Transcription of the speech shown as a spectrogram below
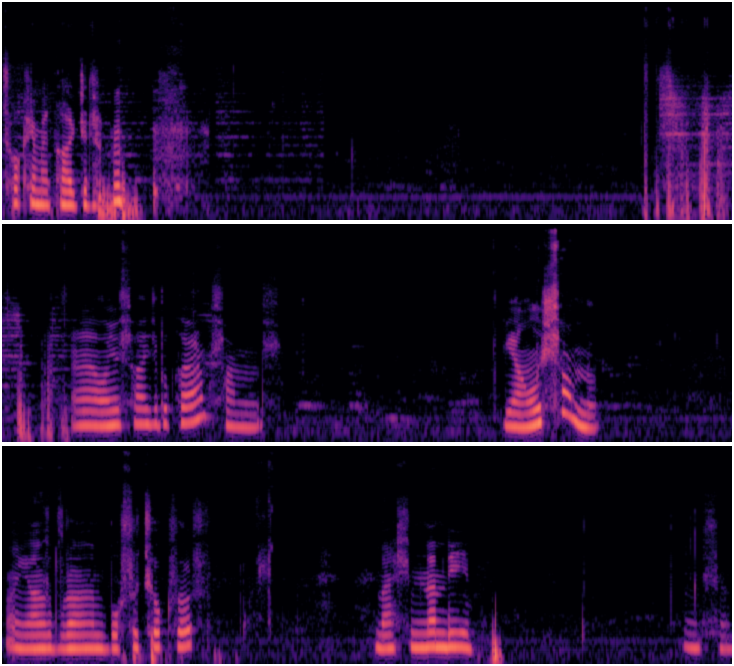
Çok emek harcadım. Ee, oyun sadece bu kadar mı sandınız? Yanlış sandım. Yalnız buranın boss'u çok zor. Ben şimdiden diyeyim. Neyse.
